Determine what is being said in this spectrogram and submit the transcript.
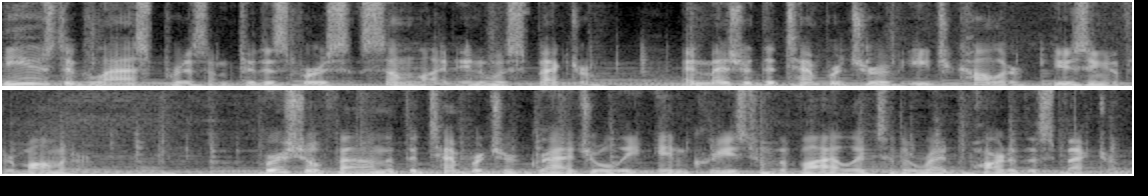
He used a glass prism to disperse sunlight into a spectrum and measured the temperature of each color using a thermometer. Herschel found that the temperature gradually increased from the violet to the red part of the spectrum,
